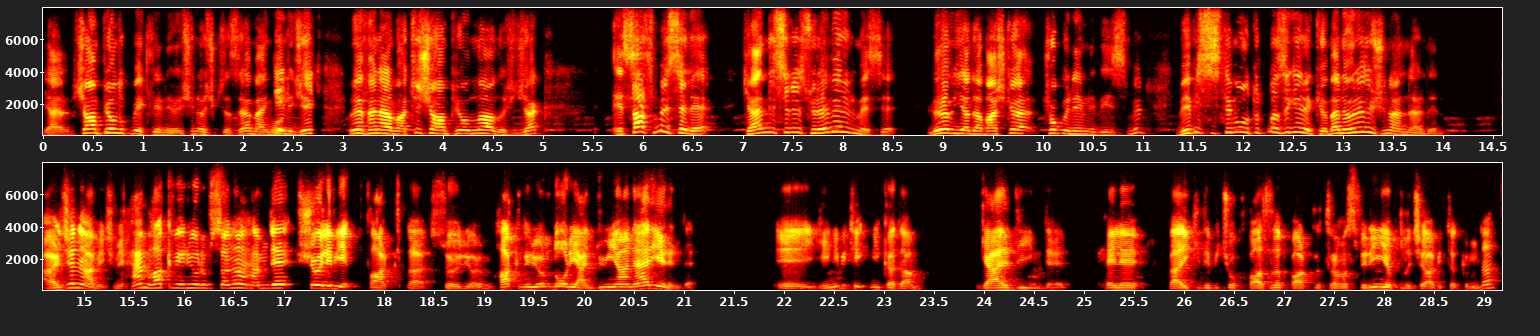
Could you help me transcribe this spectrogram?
Yani şampiyonluk bekleniyor işin açıkçası. Hemen gelecek ve Fenerbahçe şampiyonluğa ulaşacak. Esas mesele kendisine süre verilmesi. Löw ya da başka çok önemli bir ismin ve bir sistemi oturtması gerekiyor. Ben öyle düşünenlerdenim. Ercan abi şimdi hem hak veriyorum sana hem de şöyle bir farkla söylüyorum. Hak veriyorum doğru yani dünyanın her yerinde e, yeni bir teknik adam geldiğinde hele belki de birçok fazla farklı transferin yapılacağı bir takımda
